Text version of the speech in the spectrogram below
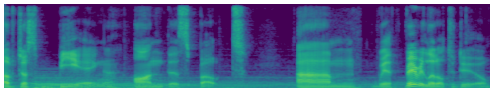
of just being on this boat, um, with very little to do.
